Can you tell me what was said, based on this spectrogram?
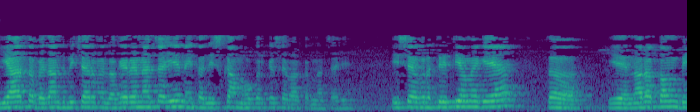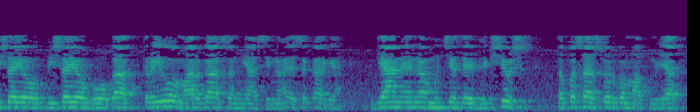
या तो वेदांत विचार में लगे रहना चाहिए, नहीं तो निष्काम होकर के सेवा करना चाहिए। इससे अगर तृतीय में गया तो ये नरकम विषय विषय भोगा त्रयो मार्गा सन्यासी न ऐसा कहा गया। ज्ञान है न मुच्यते भिक्षुष, तपसा स्वर्ग मापनुयात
